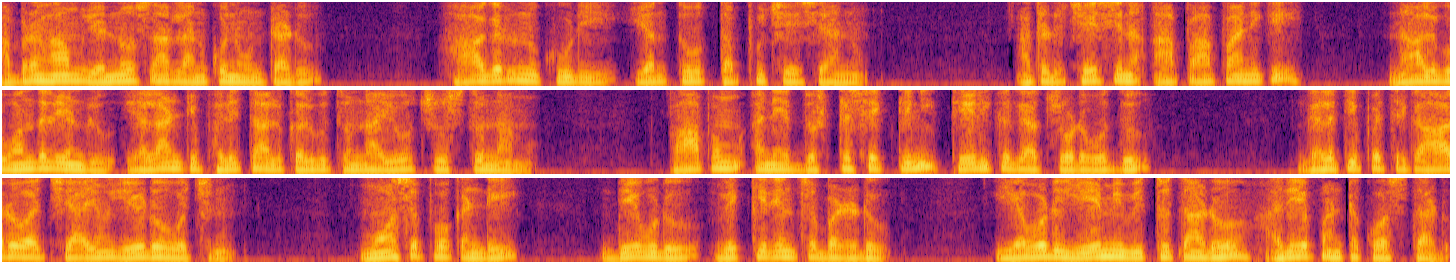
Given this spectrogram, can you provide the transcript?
అబ్రహాము ఎన్నోసార్లు అనుకుని ఉంటాడు హాగరును కూడి ఎంతో తప్పు చేశాను. అతడు చేసిన ఆ పాపానికి నాలుగు వందలేండ్లు ఎలాంటి ఫలితాలు కలుగుతున్నాయో చూస్తున్నాము. పాపం అనే దుష్టశక్తిని తేలికగా చూడవద్దు. గలతి పత్రిక ఆరో అధ్యాయం ఏడో వచనం. మోసపోకండి దేవుడు వెక్కిరించబడడు. ఎవడు ఏమి విత్తుతాడో అదే పంట కోస్తాడు.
